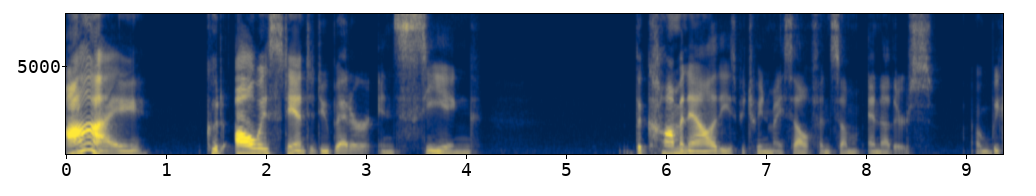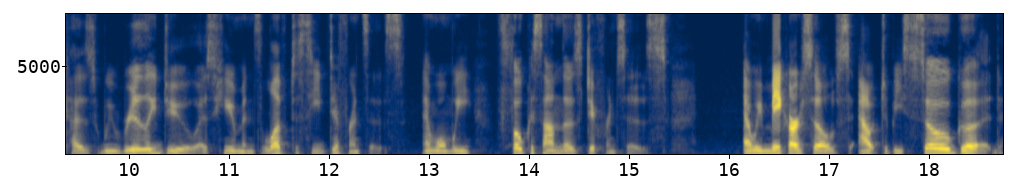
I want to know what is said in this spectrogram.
I could always stand to do better in seeing the commonalities between myself and some and others um, because we really do as humans love to see differences and when we focus on those differences and we make ourselves out to be so good,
